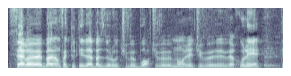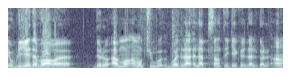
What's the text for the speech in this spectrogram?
faire euh, bah, en fait, tout est à la base de l'eau. Tu veux boire, tu veux manger, tu veux rouler. Tu es obligé d'avoir euh, de l'eau. À moins, que tu bo- bois de la- l'absinthe et qu'il ait que de l'alcool. Hein?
